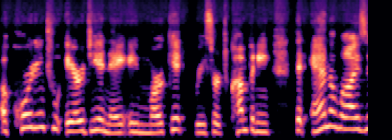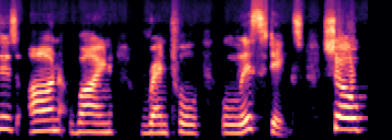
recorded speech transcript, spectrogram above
according to AirDNA, a market research company that analyzes online rental listings. So,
